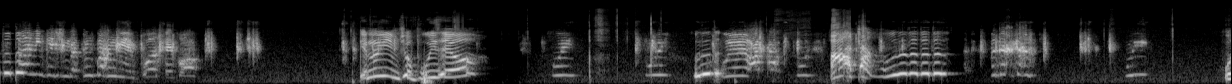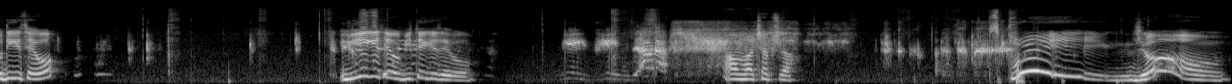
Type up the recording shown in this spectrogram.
뚱빵님 계신가? 뚱빵님 또 대박 깨몽님 저 보이세요? 오이 오이 우드드. 오이 아까 오이 아, 딱! 우드드드드. 오이 어디 계세요? 위에 계세요? 밑에 계세요? 위에 위에 있는데 아까 아, 같이 합시다. 스프링! 점!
